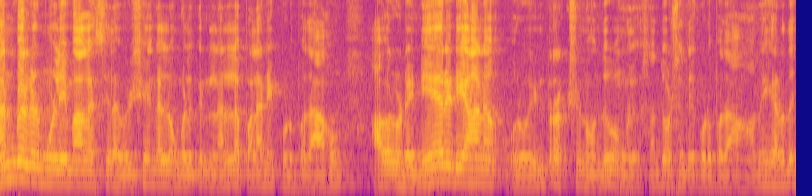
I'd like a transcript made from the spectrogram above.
நண்பர்கள் மூலியமாக சில விஷயங்கள் உங்களுக்கு நல்ல பலனை கொடுப்பதாகவும் அவர்களுடைய நேரடியான ஒரு இன்ட்ரக்ஷன் வந்து உங்களுக்கு சந்தோஷத்தை கொடுப்பதாகவும் அமைகிறது.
